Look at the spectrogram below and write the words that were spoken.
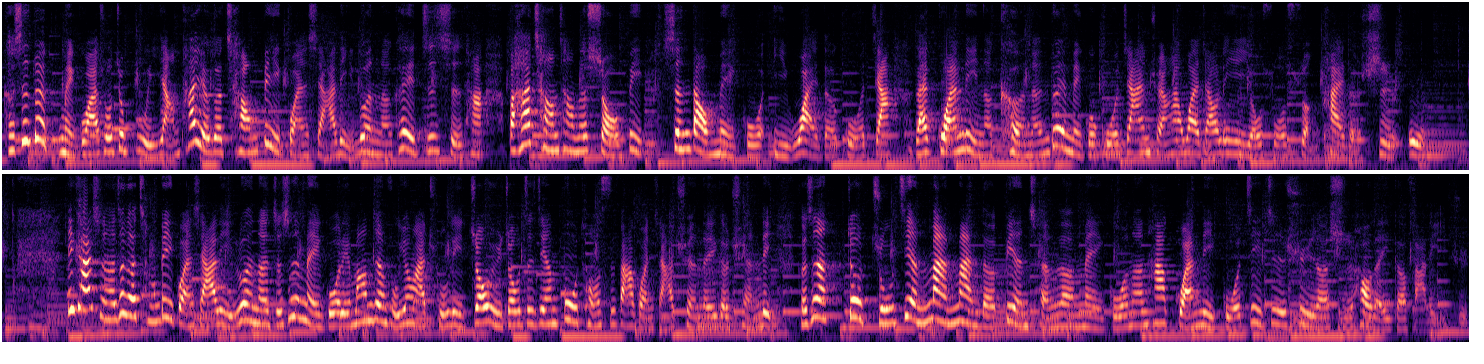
可是对美国来说就不一样，它有一个长臂管辖理论呢，可以支持它把它长长的手臂伸到美国以外的国家来管理呢，可能对美国国家安全和外交利益有所损害的事物。一开始呢，这个长臂管辖理论呢，只是美国联邦政府用来处理州与州之间不同司法管辖权的一个权利。可是呢，就逐渐慢慢的变成了美国呢，它管理国际秩序的时候的一个法律依据。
